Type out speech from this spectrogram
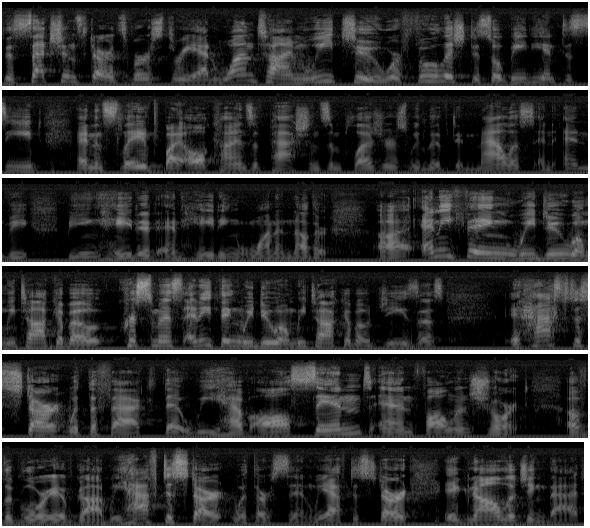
this section starts, verse 3 At one time, we too were foolish, disobedient, deceived, and enslaved by all kinds of passions and pleasures. We lived in malice and envy, being hated and hating one another. Uh, anything we do when we talk about Christmas, anything we do when we talk about Jesus, it has to start with the fact that we have all sinned and fallen short of the glory of God. We have to start with our sin. We have to start acknowledging that.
